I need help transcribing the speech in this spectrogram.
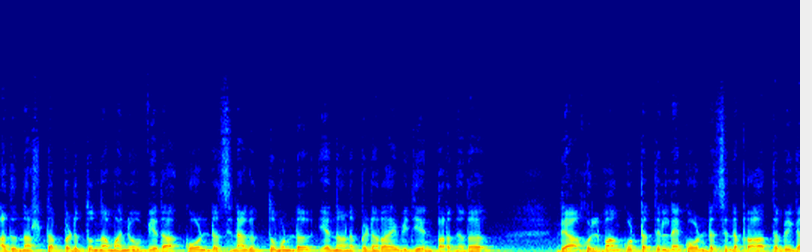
അത് നഷ്ടപ്പെടുത്തുന്ന മനോവ്യത കോൺഗ്രസിനകത്തുമുണ്ട് എന്നാണ് പിണറായി വിജയൻ പറഞ്ഞത്. രാഹുൽ മാങ്കൂട്ടത്തിലിനെ കോൺഗ്രസിന്റെ പ്രാഥമിക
